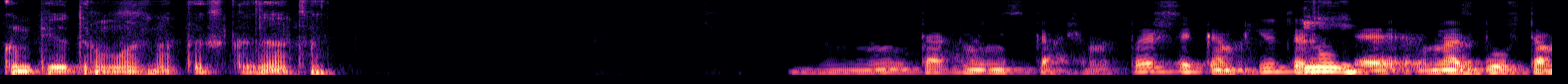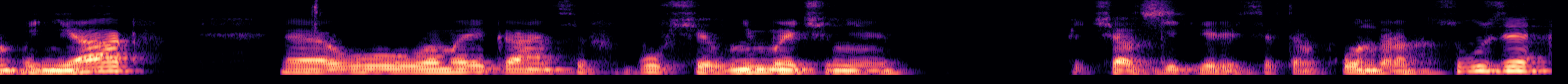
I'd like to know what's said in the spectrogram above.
комп'ютером, можна так сказати. Ну, так ми не скажемо. Перший комп'ютер Ну. це у нас був там ENIAC е, у американців, був ще в Німеччині під час гітлерівців там Конрад Цузе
